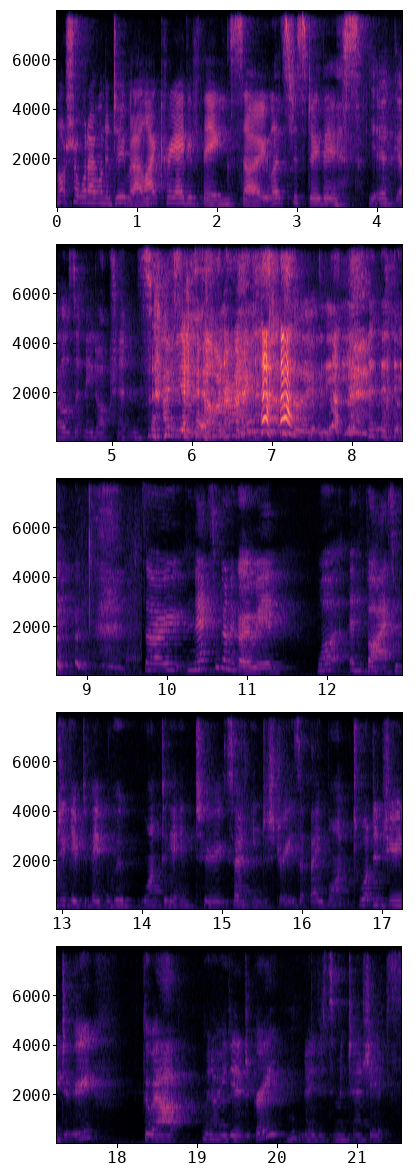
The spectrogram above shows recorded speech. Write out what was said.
not sure what I want to do, but I like creative things. So let's just do this. Yeah. Yeah, girls that need options. Absolutely. Someone right. Absolutely. So next we're going to go with what advice would you give to people who want to get into certain industries that they want? What did you do throughout? We know you did a degree. You know you did some internships.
